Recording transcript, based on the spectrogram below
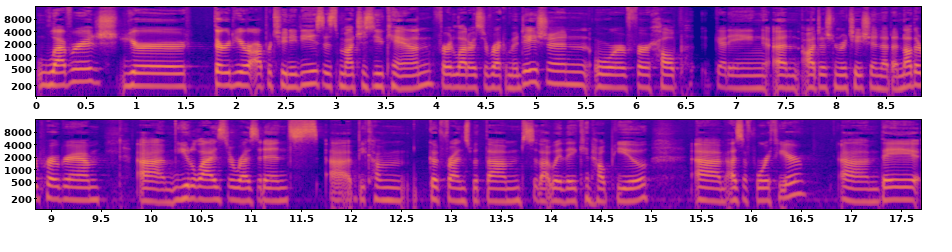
leverage your third year opportunities as much as you can for letters of recommendation or for help getting an audition rotation at another program. Um, utilize the residents, uh, become good friends with them so that way they can help you um, as a fourth year. Um, they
